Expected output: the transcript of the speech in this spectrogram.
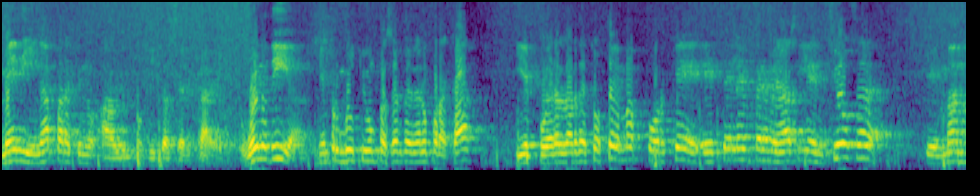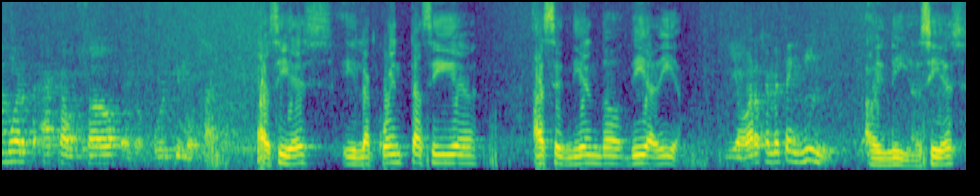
Medina, para que nos hable un poquito acerca de esto. Buenos días, siempre un gusto y un placer tenerlo por acá y poder hablar de estos temas porque esta es la enfermedad silenciosa que más muerte ha causado en los últimos años. Así es, y la cuenta sigue ascendiendo día a día. Y ahora se mete en niños. En niños, así es.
